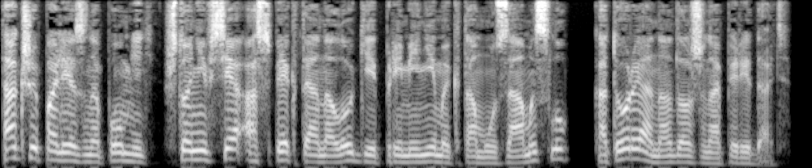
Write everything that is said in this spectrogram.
Также полезно помнить, что не все аспекты аналогии применимы к тому замыслу, который она должна передать.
